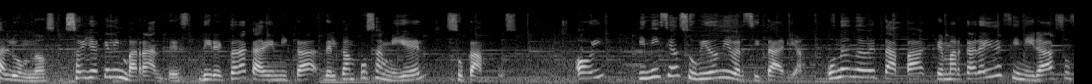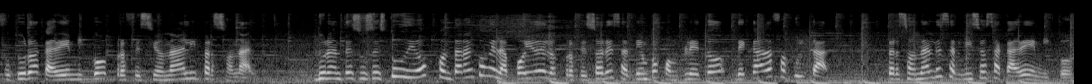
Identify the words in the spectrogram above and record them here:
alumnos, soy Jacqueline Barrantes, directora académica del Campus San Miguel, su campus. Hoy inician su vida universitaria, una nueva etapa que marcará y definirá su futuro académico, profesional y personal. Durante sus estudios contarán con el apoyo de los profesores a tiempo completo de cada facultad, personal de servicios académicos,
